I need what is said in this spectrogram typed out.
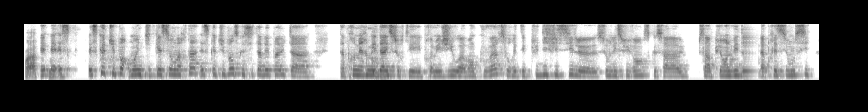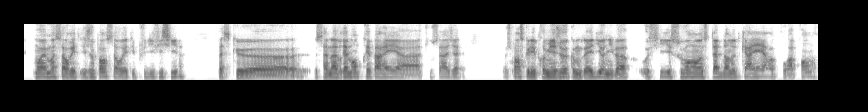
voilà. Est-ce que tu penses, moi une petite question Martin, est-ce que tu penses que si tu n'avais pas eu ta, ta première médaille sur tes premiers JO à Vancouver, ça aurait été plus difficile sur les suivants, parce que ça, ça a pu enlever de la pression aussi? Ouais, moi, ça aurait été, je pense que ça aurait été plus difficile parce que ça m'a vraiment préparé à tout ça. Je pense que les premiers jeux, comme vous avez dit, on y va aussi souvent un stade dans notre carrière pour apprendre.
